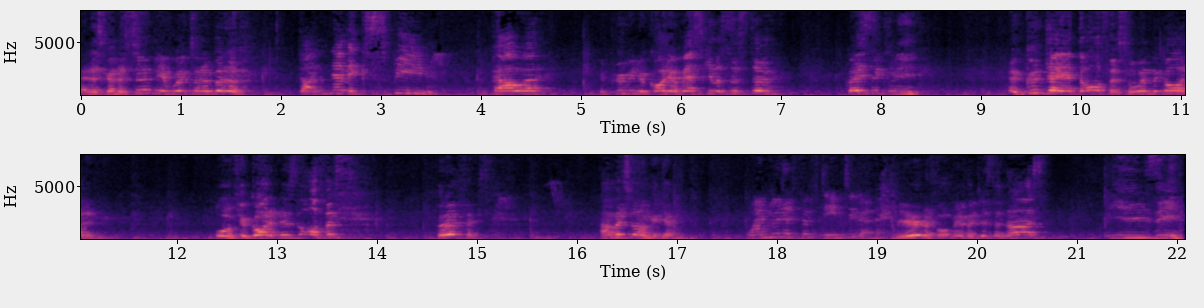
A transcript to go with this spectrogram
And it's going to certainly have worked on a bit of dynamic speed, power, improving your cardiovascular system. Basically, a good day at the office or in the garden. Or if your garden is the office, perfect. How much longer, Kim? One minute 15 to go. Beautiful. Remember, just a nice, easy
